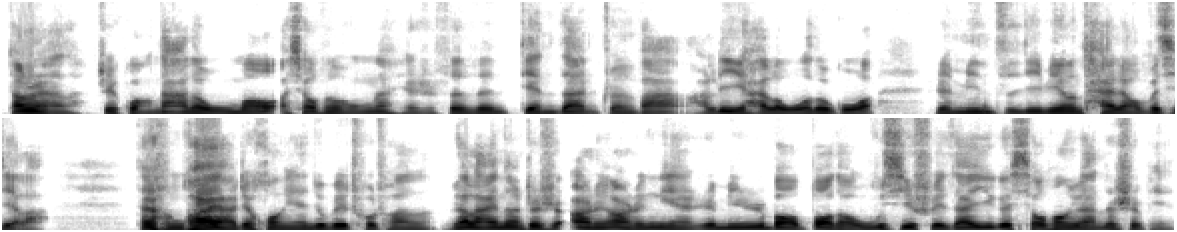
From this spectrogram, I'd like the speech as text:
当然了，这广大的五毛啊小粉红呢，也是纷纷点赞转发啊，厉害了我的国，人民子弟兵太了不起了。但是很快啊，这谎言就被戳穿了。原来呢，这是2020年人民日报报道无锡水灾一个消防员的视频。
